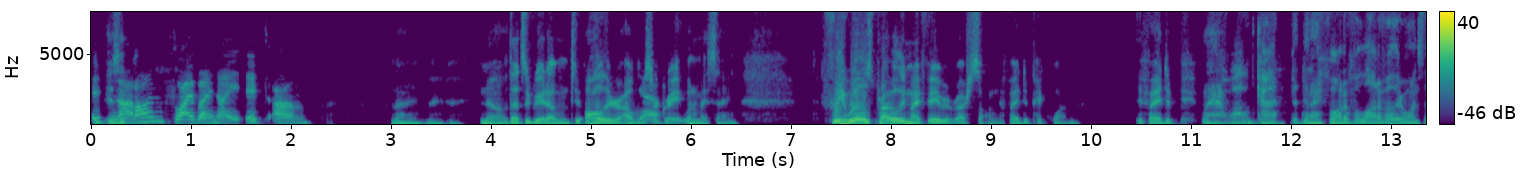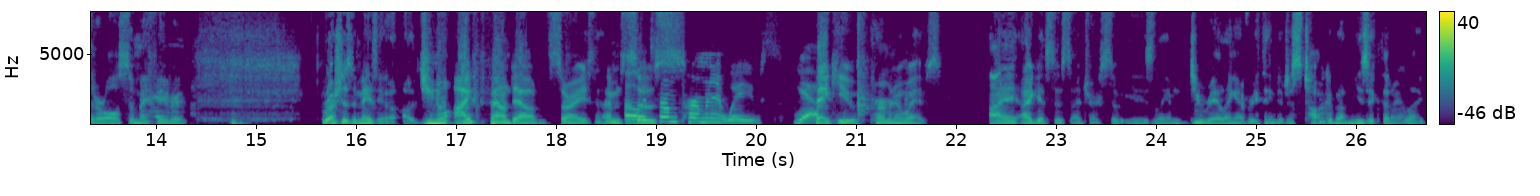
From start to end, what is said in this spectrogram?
it's Is it- not on Fly By Night. It's um Fly by Night. No, that's a great album too. All their albums Yeah. are great. What am I saying? Free Will is probably my favorite Rush song. If I had to pick one, if I had to, well, God, but then I thought of a lot of other ones that are also my favorite. Rush is amazing. Oh, oh, do you know? I found out. Sorry, I'm Oh, so. it's from Permanent Waves. Yeah. Thank you, Permanent Waves. I I get so sidetracked so easily. I'm derailing everything to just talk about music that I like.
